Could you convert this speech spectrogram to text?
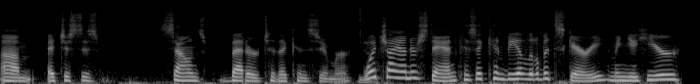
Um, it just is sounds better to the consumer, which I understand because it can be a little bit scary. I mean, you hear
